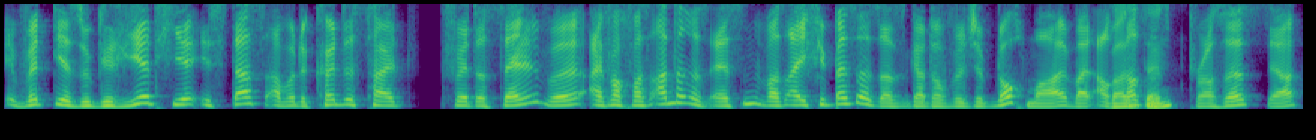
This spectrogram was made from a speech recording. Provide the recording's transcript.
wird dir suggeriert, hier ist das, aber du könntest halt für dasselbe einfach was anderes essen, was eigentlich viel besser ist als ein Kartoffelchip nochmal, weil auch Was das denn? ist processed, ja.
